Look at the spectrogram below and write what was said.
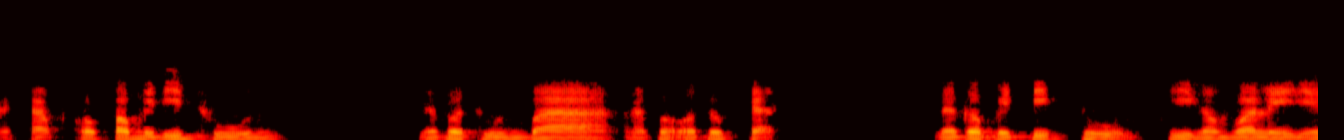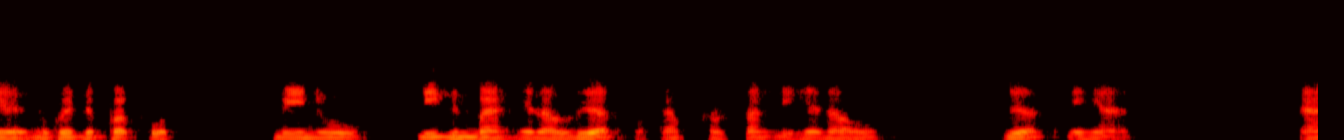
นะครับ ก็เข้าไปที่ Tool แล้วก็ Tool Bar แล้วก็ AutoCAD แล้วก็ไปติ๊กถูกที่คำว่า Layer มันก็จะปรากฏเมนูนี้ขึ้นมาให้เราเลือกนะครับคำสั่งนี้ให้เราเลือกในงานอ่า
